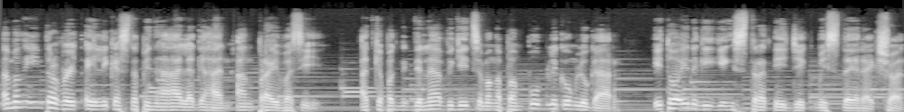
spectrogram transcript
Ang mga introvert ay likas na pinahalagahan ang privacy at kapag nagde-navigate sa mga pampublikong lugar, ito ay nagiging strategic misdirection.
